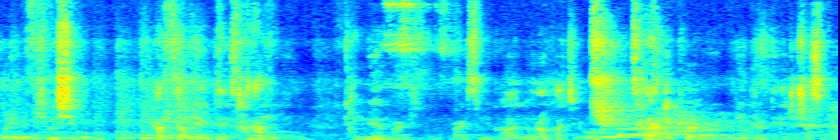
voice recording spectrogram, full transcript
우리를 키우시고 항상 우리한테 사랑으로 격려의 말, 말씀 과 여러 가지로 사랑의 표현을 우리들한테 해주셨습니다.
